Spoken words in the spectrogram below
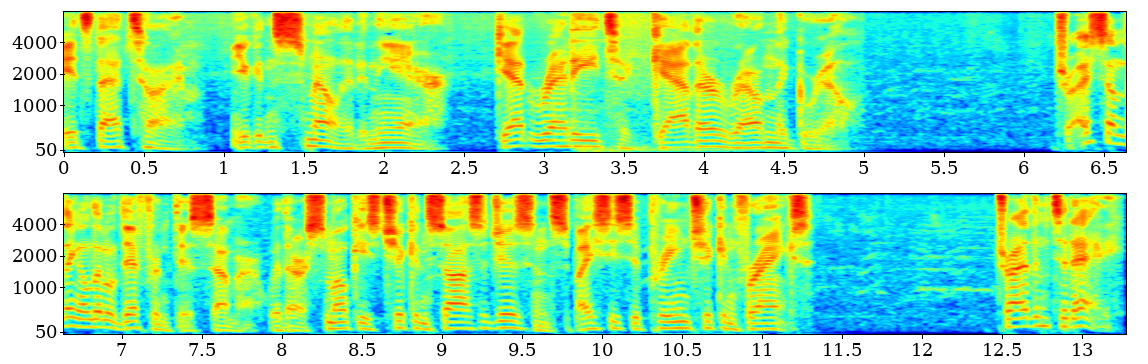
It's that time. You can smell it in the air. Get ready to gather around the grill. Try something a little different this summer with our Smokies chicken sausages and spicy supreme chicken franks. Try them today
